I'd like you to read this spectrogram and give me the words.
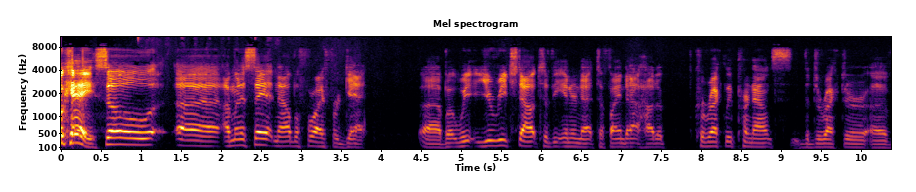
Okay, so uh, I'm gonna say it now before I forget. Uh, but we, you reached out to the internet to find out how to correctly pronounce the director of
